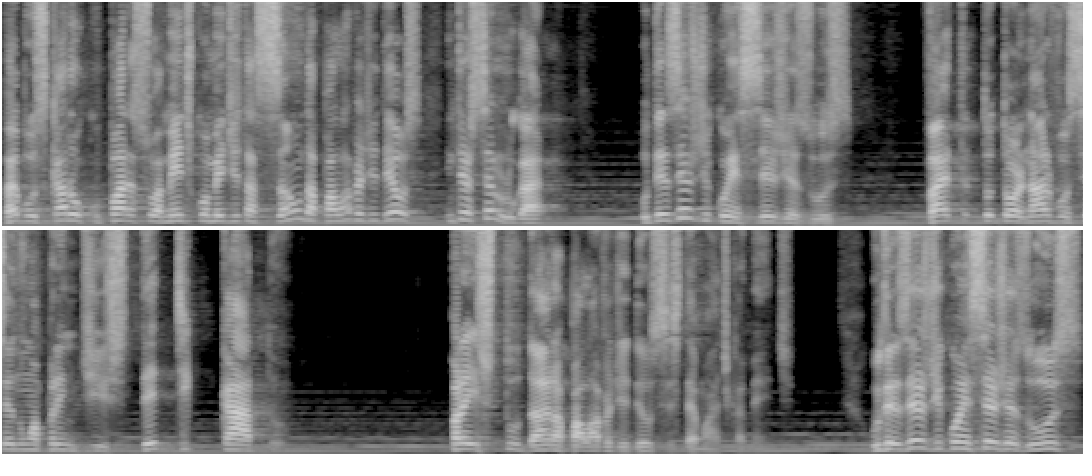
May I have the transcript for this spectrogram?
vai buscar ocupar a sua mente com a meditação da palavra de Deus. Em terceiro lugar, o desejo de conhecer Jesus vai tornar você um aprendiz dedicado para estudar a palavra de Deus sistematicamente. O desejo de conhecer Jesus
